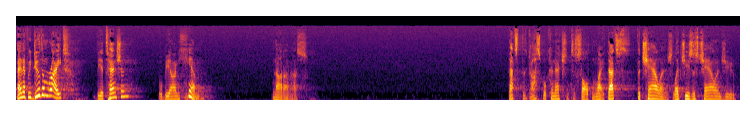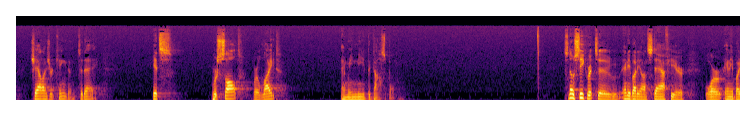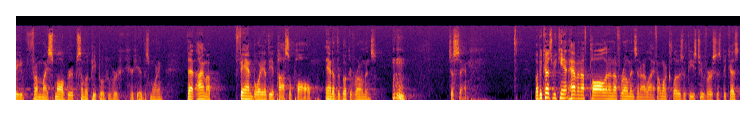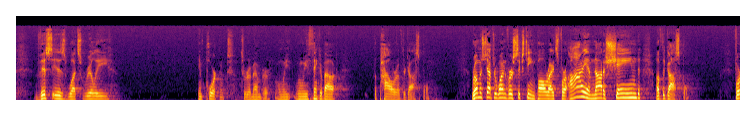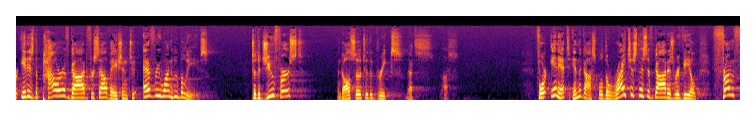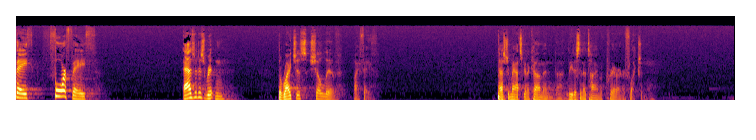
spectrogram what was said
And if we do them right, the attention will be on Him not on us. That's the gospel connection to salt and light. That's the challenge. Let Jesus challenge you, challenge your kingdom today. It's we're salt, we're light, and we need the gospel. It's no secret to anybody on staff here or anybody from my small group, some of people who are here this morning, that I'm a fanboy of the Apostle Paul and of the book of Romans. Just saying. But because we can't have enough Paul and enough Romans in our life, I want to close with these two verses because this is what's really important to remember when we, when we think about the power of the gospel. Romans chapter 1, verse 16, Paul writes, For I am not ashamed of the gospel, for it is the power of God for salvation to everyone who believes to the Jew first, and also to the Greeks. That's us. For in it, in the gospel, the righteousness of God is revealed from faith for faith. As it is written, the righteous shall live by faith. Pastor Matt's going to come and uh, lead us in a time of prayer and reflection.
